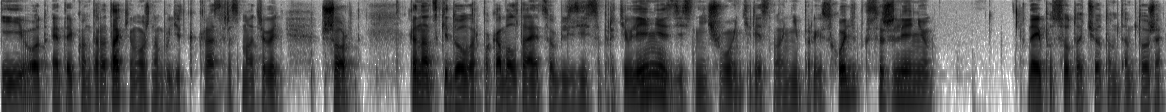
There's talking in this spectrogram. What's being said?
и вот этой контратаки можно будет как раз рассматривать шорт. Канадский доллар пока болтается вблизи сопротивления. Здесь ничего интересного не происходит, к сожалению. Да и по отчетам там тоже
